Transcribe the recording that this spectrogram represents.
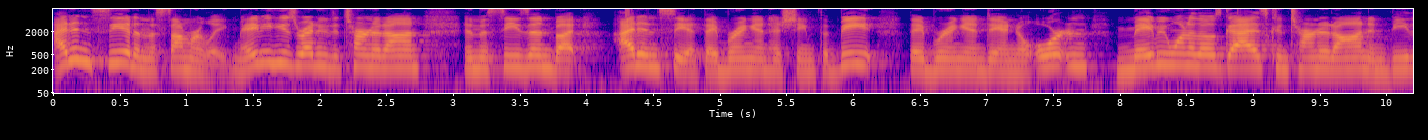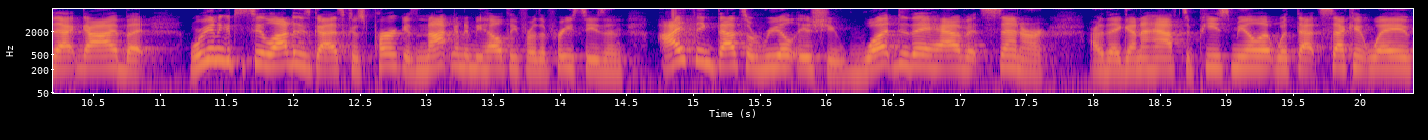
I didn't see it in the summer league. Maybe he's ready to turn it on in the season, but I didn't see it. They bring in Hasheem Thabeet, they bring in Daniel Orton. Maybe one of those guys can turn it on and be that guy, but we're going to get to see a lot of these guys because Perk is not going to be healthy for the preseason. I think that's a real issue. What do they have at center? Are they going to have to piecemeal it with that second wave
